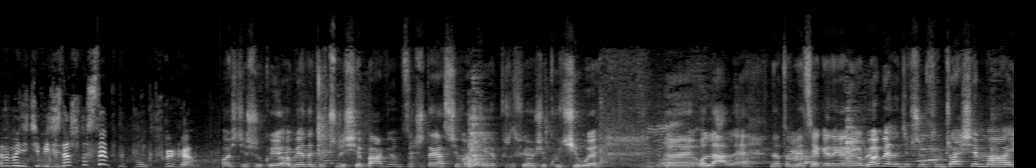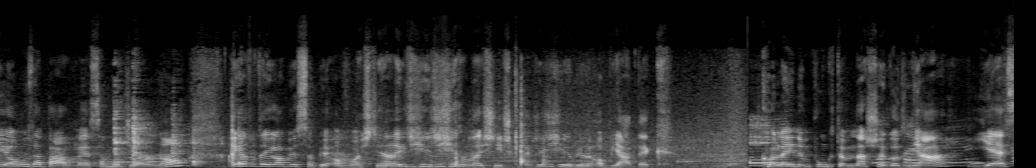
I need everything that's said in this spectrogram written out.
A wy będziecie widzieć nasz następny punkt programu. Właśnie szykuję obiad, dziewczyny się bawią, znaczy teraz się właśnie przed chwilą się kłóciły e, o lalę. Natomiast ja generalnie robię obiad, a dziewczyny w tym czasie mają zabawę samodzielną. A ja tutaj robię sobie, o właśnie, no, dzisiaj, dzisiaj są naleśniczki, także dzisiaj robimy obiadek. Kolejnym punktem naszego dnia jest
